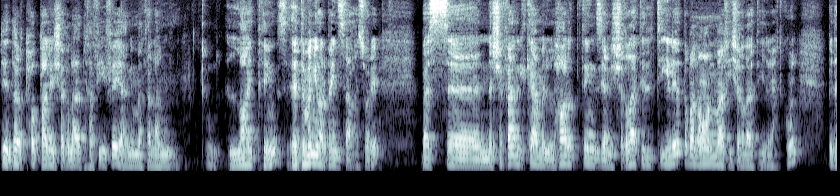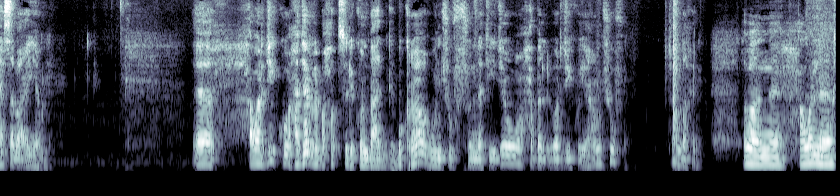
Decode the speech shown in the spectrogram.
بتقدر تحط عليه شغلات خفيفة يعني مثلا ال light things 48 ساعة sorry بس آه، النشفان الكامل ال hard things يعني الشغلات الثقيله طبعا هون ما في شغلات ثقيله رح تكون بدها سبع أيام. أه حورجيكم حجرب أحط سيليكون بعد بكرة ونشوف شو النتيجة وحبل اورجيكم اياها ونشوف. إن شاء الله خير. طبعا حاولنا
